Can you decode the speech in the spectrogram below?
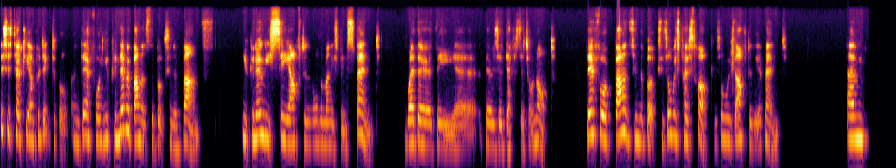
this is totally unpredictable. And therefore, you can never balance the books in advance. You can only see after all the money's been spent whether the, uh, there is a deficit or not. Therefore, balancing the books is always post hoc, it's always after the event. Um,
